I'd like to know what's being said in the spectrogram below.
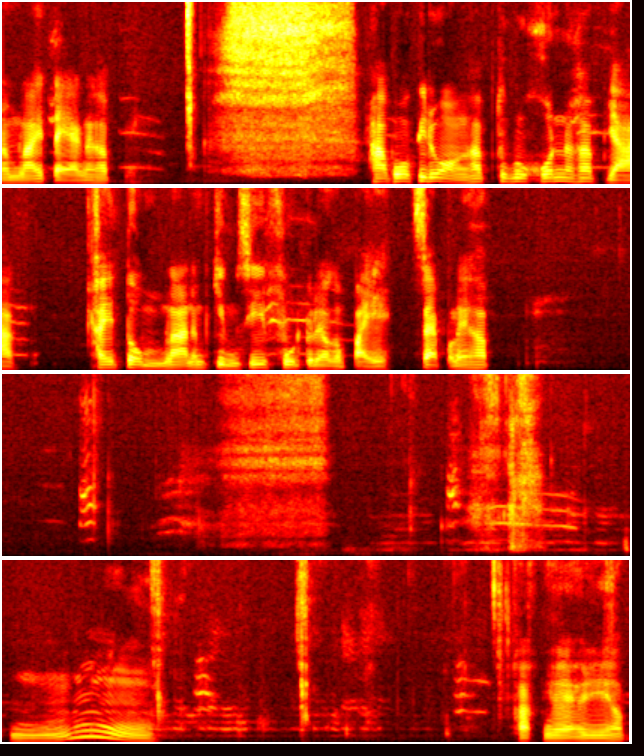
น้ำลายแตกนะครับ ถ้าพวกพี่น้องครับ ทุกๆคนนะครับ อยากไข่ต้มราดน้ำจิ้มซีฟู้ดก็แล้วก็ไปแซ่บเลยครับอืมผักแง่ดีครับ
